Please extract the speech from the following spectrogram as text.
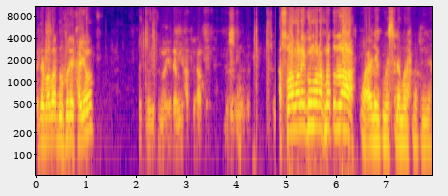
এটা বাবা দুপুরে খাইও। এটা আমি হাতে রাখো আসসালামু আলাইকুম রহমতুল্লাহ। ওয়ালাইকুম আসসালাম রহমতুল্লাহ।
